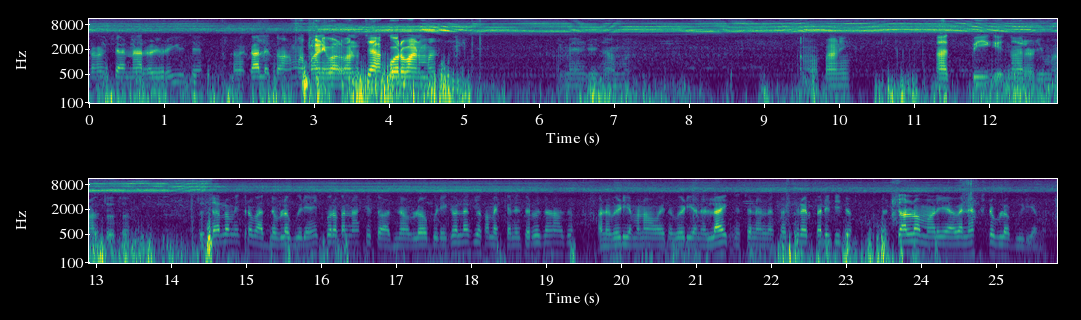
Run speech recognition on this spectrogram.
ત્રણ, ચાર નારળીઓ રહ્યું છે. હવે કાલે તો આમાં પાણી વાળવાનું છે, આ કોરવાણમાં મેંડીના આમાં આમાં પાણી આજ પી કે નારળીમાં હાલતો હતો. તો ચાલો મિત્રો, આજનો બ્લોગ વીડિયો અહીં જ પૂરો કરી નાખીએ. તો આજનો બ્લોગ વીડિયો કેવો લાગ્યો? કમેન્ટ કરીને જરૂર જણાવજો. અને વિડીયોમાં ન હોય તો વિડીયોને લાઇક ને ચેનલને સબસ્ક્રાઈબ કરી દીજો. ચાલો મળીએ હવે નેક્સ્ટ બ્લોગ વિડીયોમાં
